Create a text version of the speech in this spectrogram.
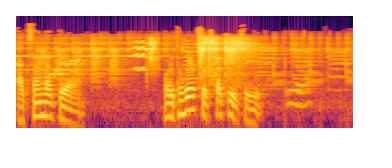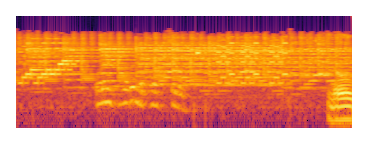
103だってよ。俺特約素使っていい次。いいよ。俺ほとんど回復する。道具。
